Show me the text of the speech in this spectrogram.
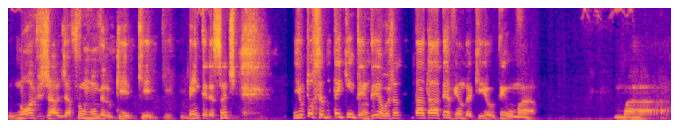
nove já, já foi um número que, que, que bem interessante. E o torcedor tem que entender, hoje eu estava até vendo aqui, eu tenho uma, uma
